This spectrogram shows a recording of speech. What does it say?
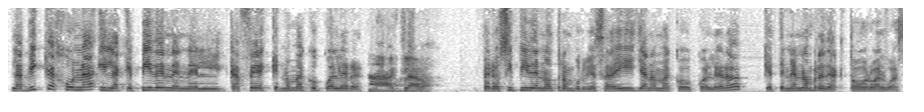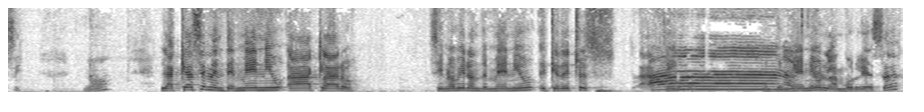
la Big Kahuna y la que piden en el café, que no me acuerdo cuál era. Ah, claro. Pero sí piden otra hamburguesa ahí, ya no me acuerdo cuál era, que tenía nombre de actor o algo así, ¿no? La que hacen en The Menu, ah, claro. Si no vieron The Menu, eh, que de hecho es así, Ah, en The no, Menu, la hamburguesa.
